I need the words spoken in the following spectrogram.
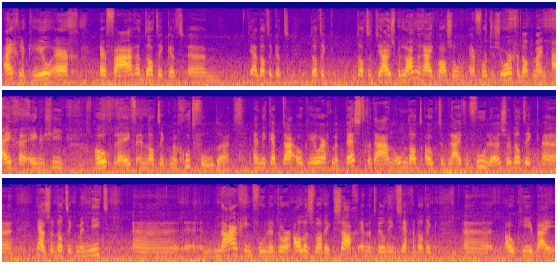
eigenlijk heel erg ervaren dat ik het, ja, dat ik het, dat ik dat het juist belangrijk was om ervoor te zorgen dat mijn eigen energie hoog bleef en dat ik me goed voelde. En ik heb daar ook heel erg mijn best gedaan om dat ook te blijven voelen, zodat ik, uh, ja, zodat ik me niet uh, naar ging voelen door alles wat ik zag. En dat wil niet zeggen dat ik uh, ook hierbij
